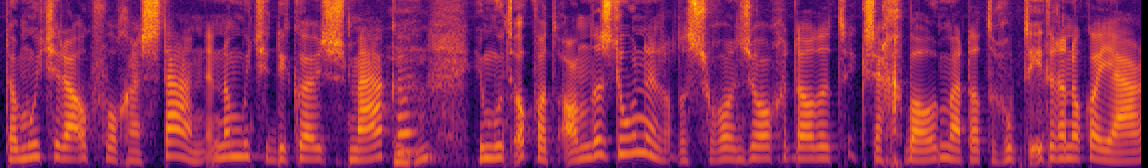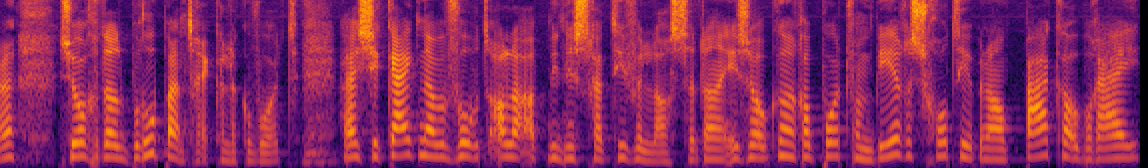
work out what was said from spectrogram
dan moet je daar ook voor gaan staan. En dan moet je die keuzes maken. Je moet ook wat anders doen en dat is gewoon zorgen dat het, ik zeg gewoon, maar dat roept iedereen ook al jaren, zorgen dat het beroep aantrekkelijker wordt. Als je kijkt naar bijvoorbeeld alle administratieve lasten, dan is er ook een rapport van Berenschot, die hebben al een paar keer op rij,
